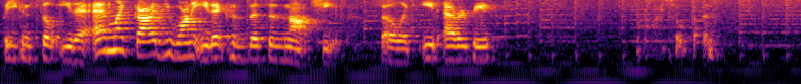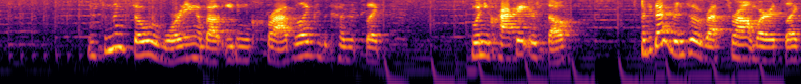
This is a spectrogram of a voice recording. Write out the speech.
but you can still eat it. And like guys, you wanna eat it because this is not cheap. So like eat every piece. Oh, so good. There's something so rewarding about eating crab legs because it's like when you crack it yourself. Have you guys been to a restaurant where it's like,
